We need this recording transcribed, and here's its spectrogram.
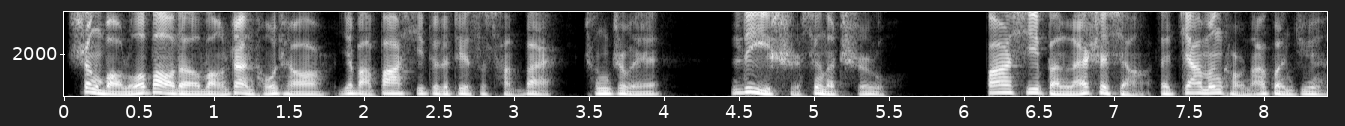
圣保罗报的网站头条也把巴西队的这次惨败称之为历史性的耻辱。巴西本来是想在家门口拿冠军，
